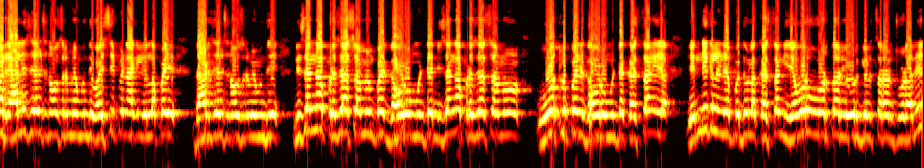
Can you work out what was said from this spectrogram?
మరి ర్యాలీ చేయాల్సిన అవసరం ఏముంది? వైసీపీ నాయకులు ఇళ్ళపై దాడి చేయాల్సిన అవసరం ఏముంది? నిజంగా ప్రజాస్వామ్యంపై గౌరవం ఉంటే నిజంగా ప్రజాస్వామ్యం ఓట్లపైన గౌరవం ఉంటే ఖచ్చితంగా ఎన్నికల నేపథ్యంలో ఖచ్చితంగా ఎవరు ఓడతారు ఎవరు గెలుస్తారని చూడాలి.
